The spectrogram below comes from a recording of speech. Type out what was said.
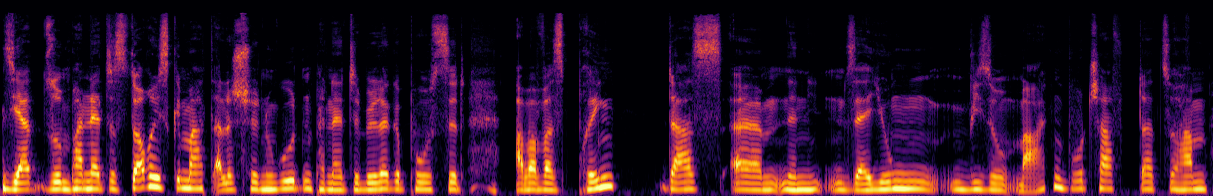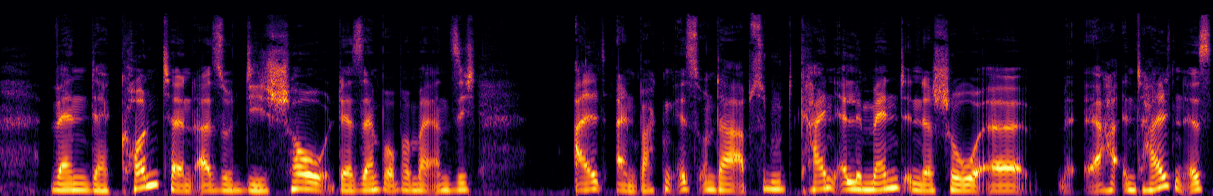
sie hat so ein paar nette Stories gemacht, alles schön und gut, ein paar nette Bilder gepostet. Aber was bringt das, ähm, einen, einen sehr jungen, wie so Markenbotschafter zu haben, wenn der Content, also die Show, der Sample Open bei an sich, alt einbacken ist und da absolut kein Element in der Show äh, enthalten ist,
